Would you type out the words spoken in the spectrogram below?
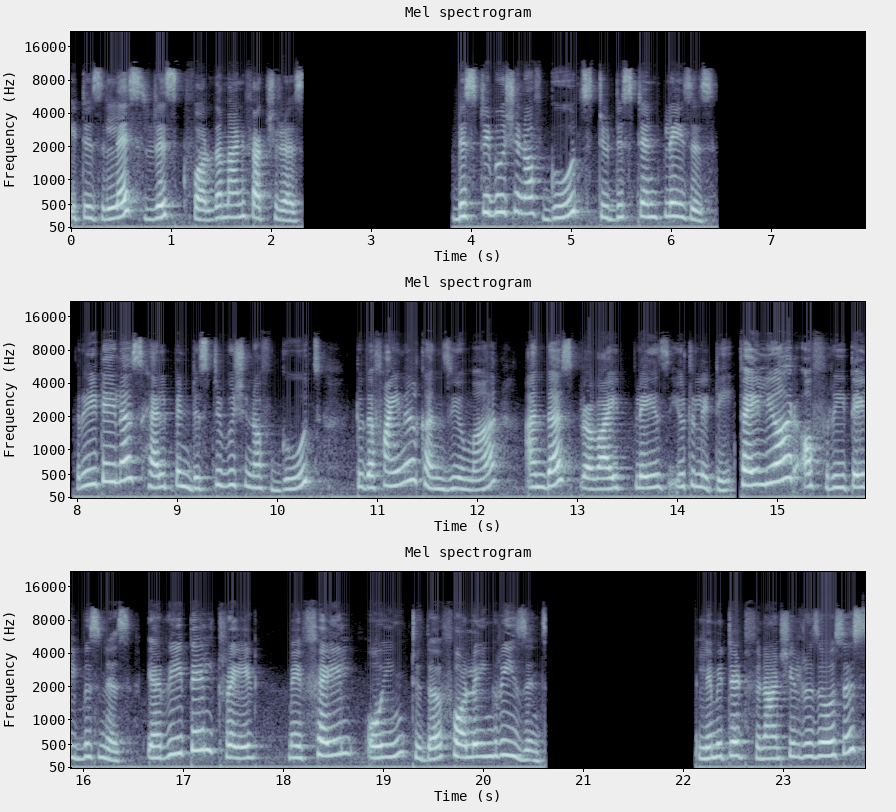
it is less risk for the manufacturers. Distribution of goods to distant places. Retailers help in distribution of goods to the final consumer and thus provide place utility. Failure of retail business. A retail trade may fail owing to the following reasons. Limited financial resources,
